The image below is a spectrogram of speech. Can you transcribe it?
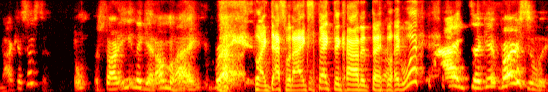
not consistent. Boom, started eating again. I'm like, bro, like that's what I expected, kind of thing. Like what? I took it personally.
